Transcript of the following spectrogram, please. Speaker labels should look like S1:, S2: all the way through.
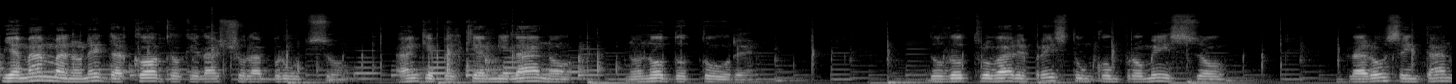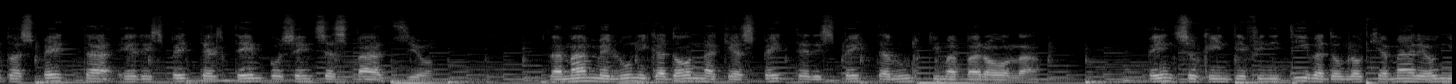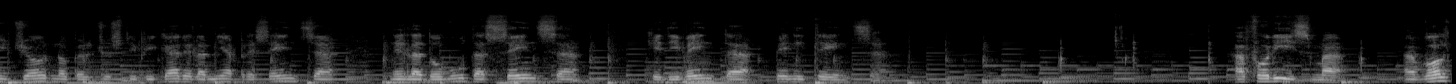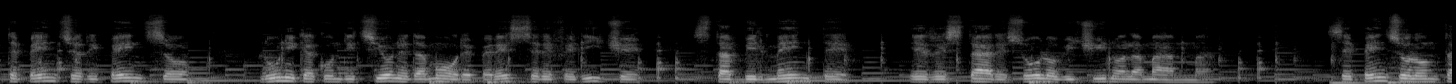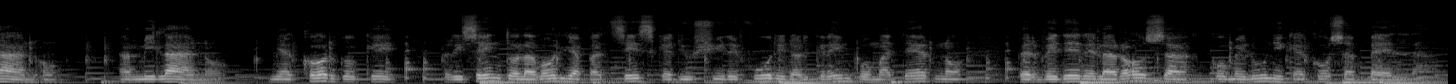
S1: Mia mamma non è d'accordo che lascio l'Abruzzo, anche perché a Milano non ho dottore. Dovrò trovare presto un compromesso. La rosa intanto aspetta e rispetta il tempo senza spazio. La mamma è l'unica donna che aspetta e rispetta l'ultima parola. Penso che in definitiva dovrò chiamare ogni giorno per giustificare la mia presenza nella dovuta assenza che diventa penitenza. Aforisma. A volte penso e ripenso l'unica condizione d'amore per essere felice stabilmente e restare solo vicino alla mamma se penso lontano, a Milano, mi accorgo che risento la voglia pazzesca di uscire fuori dal grembo materno per vedere la rosa come l'unica cosa bella.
